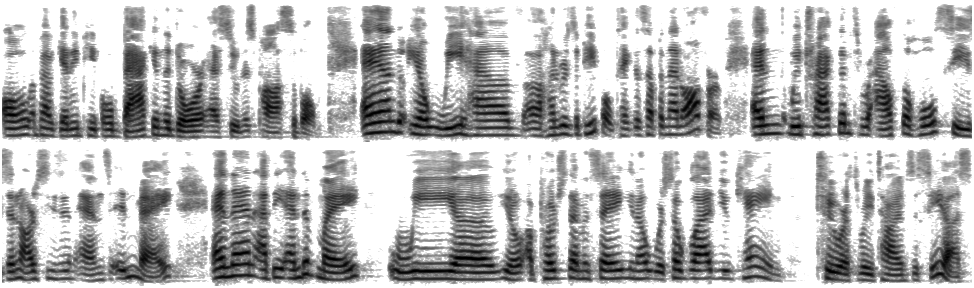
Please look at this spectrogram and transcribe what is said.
all about getting people back in the door as soon as possible. And, you know, we have uh, hundreds of people take us up on that offer and we track them throughout the whole season. Our season ends in May. And then at the end of May, we, uh, you know, approach them and say, you know, we're so glad you came two or three times to see us.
